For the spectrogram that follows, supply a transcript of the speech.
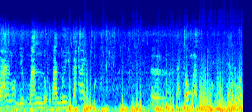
បានមកយើងបានលក់បានលុយកាក់ហើយអឺដាក់ធុងដាក់ធុងយ៉ាងរួច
